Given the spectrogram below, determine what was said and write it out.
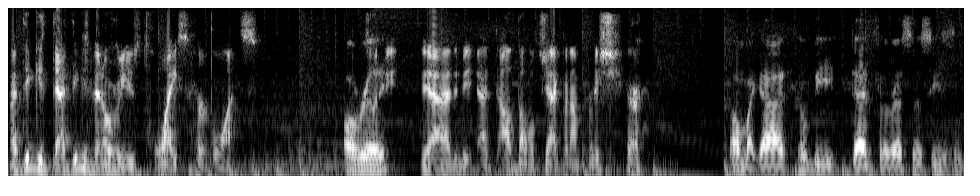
I think he's I think he's been overused twice, hurt once. Oh, really? Yeah, to be, I, I'll double check, but I'm pretty sure. Oh my God, he'll be dead for the rest of the season.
